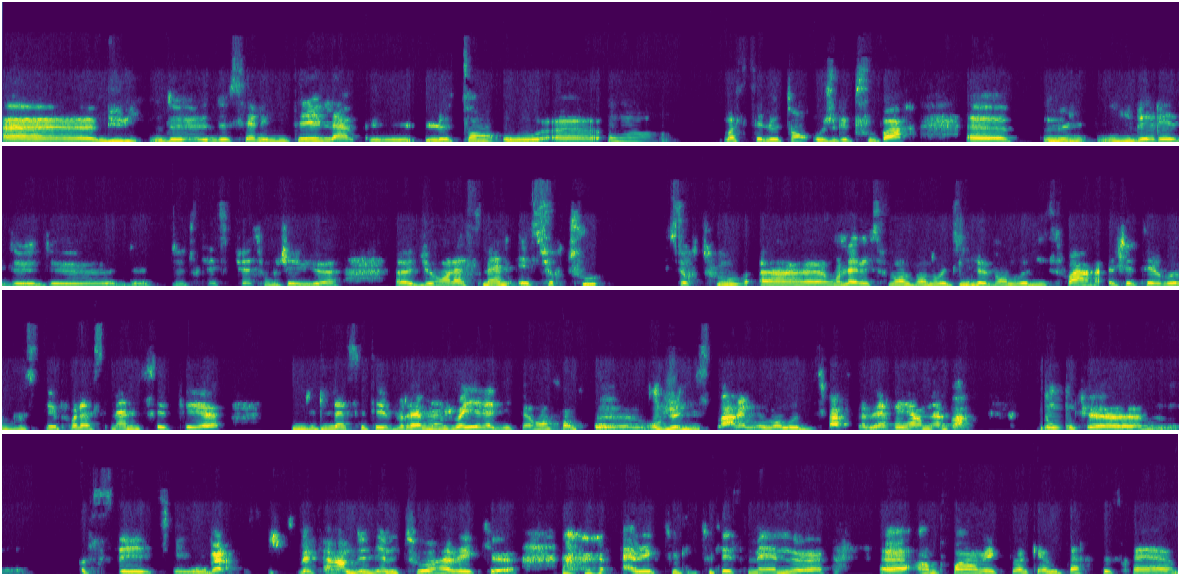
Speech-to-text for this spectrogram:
euh, but de, de sérénité, la, le temps où euh, on, moi c'est le temps où je vais pouvoir euh, me libérer de, de, de, toutes les situations que j'ai eues euh, euh, durant la semaine. Et surtout surtout euh, on l'avait souvent le vendredi le vendredi soir j'étais reboostée pour la semaine. C'était euh, là c'était vraiment je voyais la différence entre euh, mon jeudi soir et mon vendredi soir. Ça avait rien à voir donc euh, c'est, voilà, je pouvais faire un deuxième tour avec euh, avec toutes, toutes les semaines euh, un point avec toi, Kautar, ce serait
